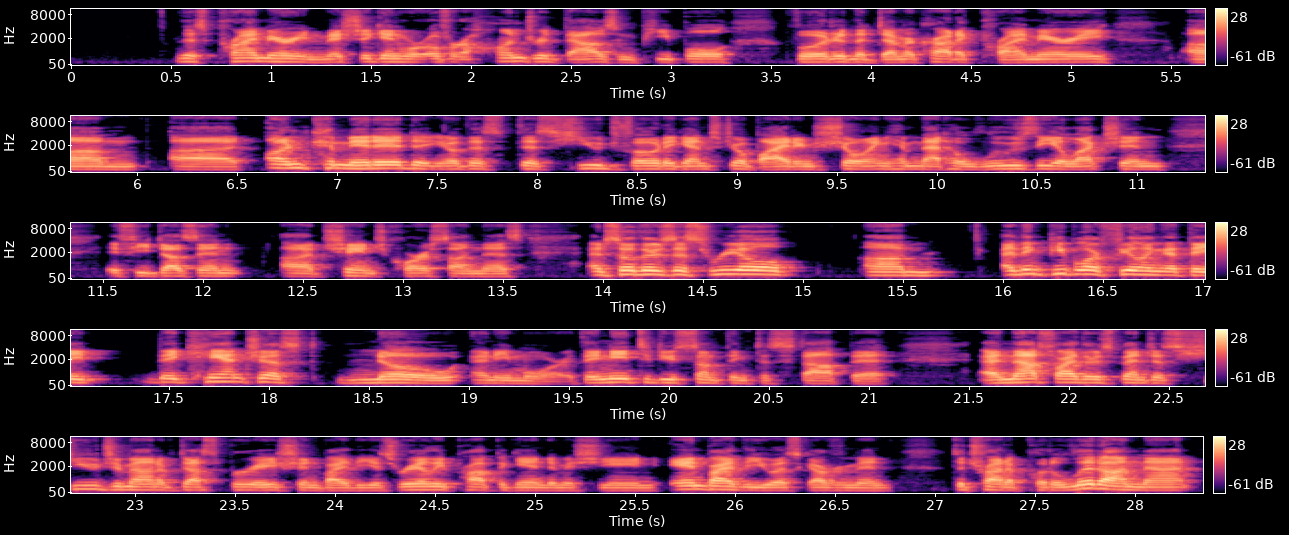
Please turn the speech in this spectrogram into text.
this primary in Michigan where over 100,000 people voted in the Democratic primary um, uh, uncommitted. You know, this this huge vote against Joe Biden, showing him that he'll lose the election if he doesn't uh, change course on this. And so there's this real. Um, I think people are feeling that they they can't just know anymore. They need to do something to stop it. And that's why there's been just huge amount of desperation by the Israeli propaganda machine and by the US government to try to put a lid on that.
